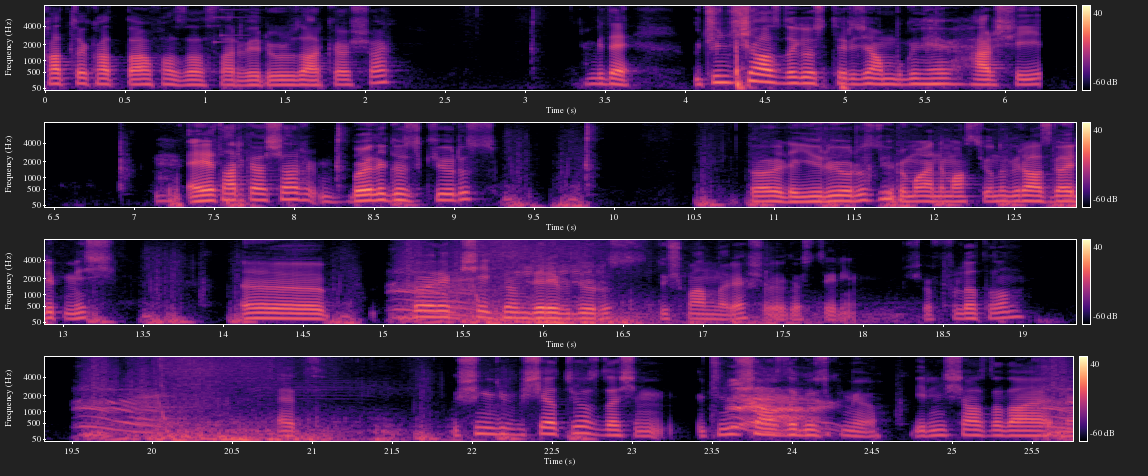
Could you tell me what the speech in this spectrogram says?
kat ve kat daha fazla hasar veriyoruz arkadaşlar. Bir de üçüncü şahızda göstereceğim bugün he- her şeyi. Evet arkadaşlar böyle gözüküyoruz. Böyle yürüyoruz. Yürüme animasyonu biraz garipmiş. Ee, böyle bir şey gönderebiliyoruz düşmanlara. Şöyle göstereyim. Şöyle fırlatalım. Evet. Işın gibi bir şey atıyoruz da şimdi üçüncü şahızda gözükmüyor. Birinci şahızda daha dakika,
